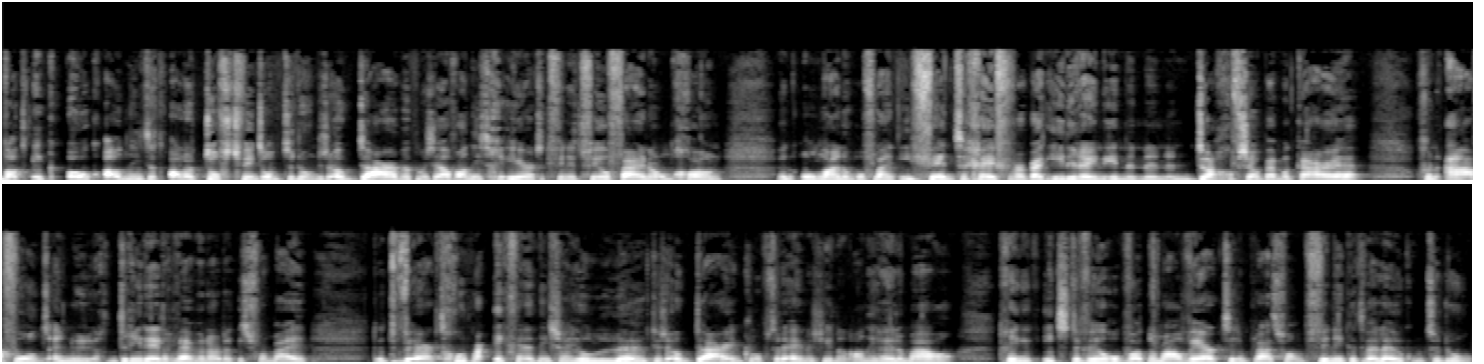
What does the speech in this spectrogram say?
Wat ik ook al niet het allertofst vind om te doen. Dus ook daar heb ik mezelf al niet geëerd. Ik vind het veel fijner om gewoon een online of offline event te geven. Waarbij ik iedereen in een, een, dag of zo bij elkaar heb. Of een avond. En nu een driedelig webinar. Dat is voor mij het werkt goed, maar ik vind het niet zo heel leuk. Dus ook daarin klopte de energie dan al niet helemaal. Ging ik iets te veel op wat normaal werkte in plaats van vind ik het wel leuk om te doen.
